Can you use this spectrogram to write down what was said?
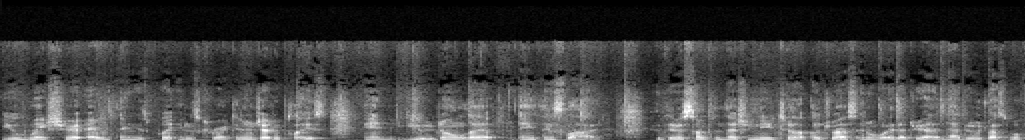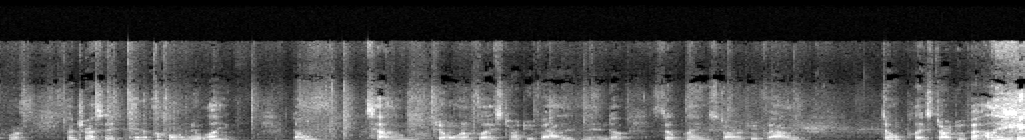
You make sure everything is put in its correct energetic place. And you don't let anything slide. If there's something that you need to address in a way that you hadn't had to address before, address it in a whole new light. Don't tell them you don't want to play Stardew Valley and end up still playing Stardew Valley. Don't play Stardew Valley.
